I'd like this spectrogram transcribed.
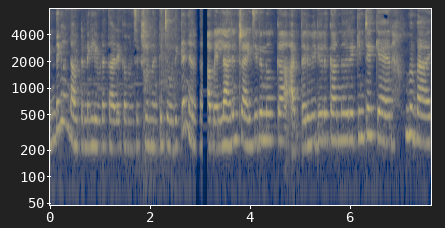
എന്തെങ്കിലും ഡൗട്ട് ഉണ്ടെങ്കിൽ ഇവിടെ താഴെ കമന്റ് സെക്ഷനിൽ നിങ്ങൾക്ക് ചോദിക്കാൻ ഞാൻ അപ്പോൾ എല്ലാവരും ട്രൈ ചെയ്ത് നോക്കുക. അടുത്തൊരു വീഡിയോയിൽ കാണുന്നവരേക്കും ടേക്ക് കെയർ ബൈ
